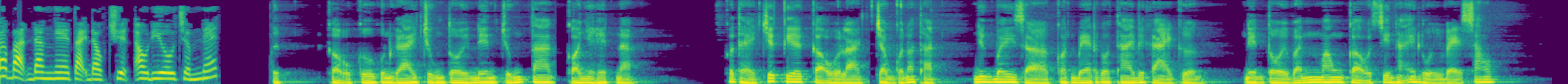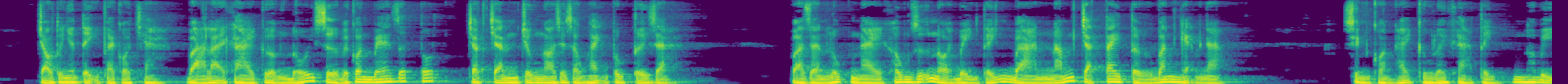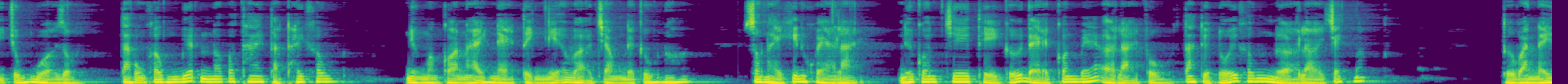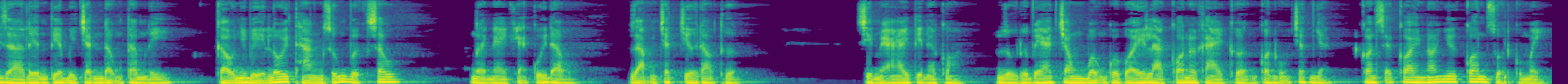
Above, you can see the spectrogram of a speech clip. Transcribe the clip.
Các bạn đang nghe tại đọc chuyện audio.net Cậu cứu con gái chúng tôi nên chúng ta coi như hết nợ Có thể trước kia cậu là chồng của nó thật, Nhưng bây giờ con bé đã có thai với Khải Cường, Nên tôi vẫn mong cậu xin hãy lùi về sau. Cháu tôi nhất định phải có cha, Và lại Khải Cường đối xử với con bé rất tốt, Chắc chắn chúng nó sẽ sống hạnh phúc tới già. Và dần lúc này không giữ nổi bình tĩnh, Bà nắm chặt tay tử văn nghẹn ngào. Xin còn hãy cứu lấy khả tình. Nó bị trúng bùa rồi. Ta cũng không biết nó có thai thật hay không. Nhưng mong con hãy nể tình nghĩa vợ chồng để cứu nó. Sau này khi nó khỏe lại, Nếu con chê thì cứ để con bé ở lại phủ. Ta tuyệt đối không nửa lời trách móc. Từ văn nãy giờ liên tiếp bị chấn động tâm lý. Cậu như bị lôi thẳng xuống vực sâu. Người này khẽ cúi đầu, Giọng chất chứa đau thương. Xin mẹ hãy tin ở con. Dù đứa bé trong bụng của cô ấy là con ở Khải Cường, Con cũng chấp nhận. Con sẽ coi nó như con ruột của mình.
